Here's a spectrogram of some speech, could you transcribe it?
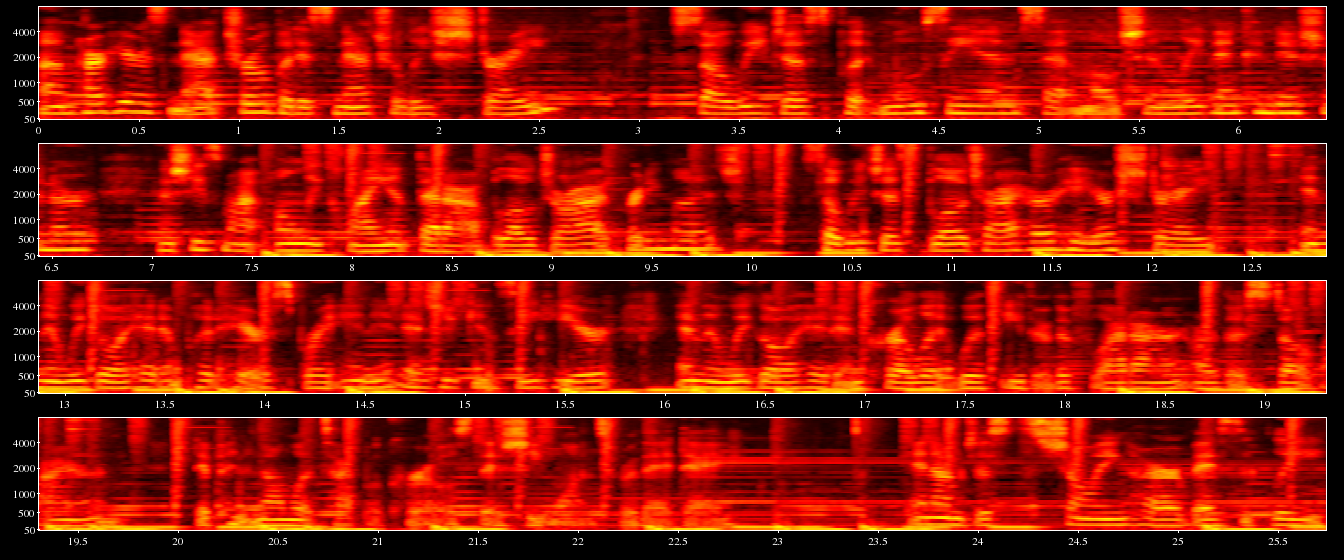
Um, her hair is natural, but it's naturally straight. So we just put mousse in, setting lotion, leave-in conditioner, and she's my only client that I blow dry pretty much. So we just blow dry her hair straight, and then we go ahead and put hairspray in it, as you can see here, and then we go ahead and curl it with either the flat iron or the stove iron, depending on what type of curls that she wants for that day and I'm just showing her basically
